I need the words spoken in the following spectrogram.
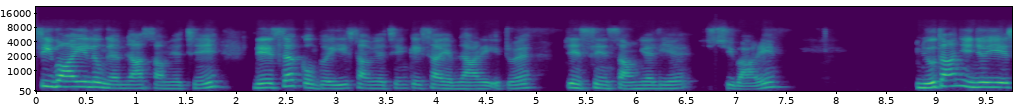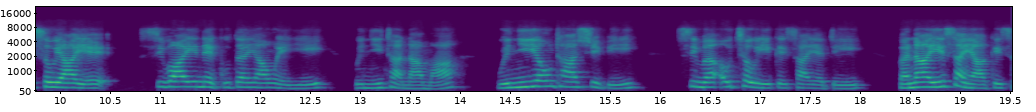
စီးပွားရေးလုပ်ငန်းများဆောင်ရွက်ခြင်းနေဆက်ကုန်သွယ်ရေးဆောင်ရွက်ခြင်းကိစ္စရပ်များတွေအတွက်ပြင်ဆင်ဆောင်ရွက်လျက်ရှိပါတယ်။မြို့သားညီညွတ်ရေးအစိုးရရဲ့စီးပွားရေးနဲ့ကုသရေးဝန်ကြီးဝန်ကြီးဌာနမှာဝန်ကြီးရုံးထားရှိပြီးစီမံအုပ်ချုပ်ရေးကိစ္စရပ်တွေ ဗဏ္ဍာရေးဆိုင်ရာကိစ္စ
